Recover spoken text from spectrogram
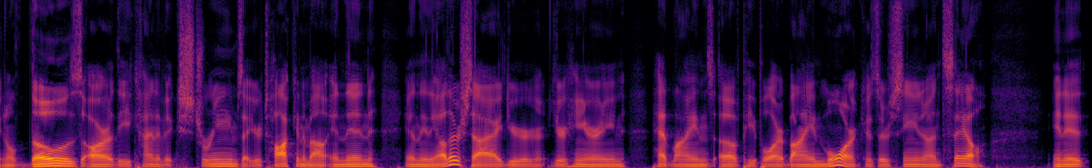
You know, those are the kind of extremes that you're talking about. And then and then the other side, you're you're hearing headlines of people are buying more because they're seeing it on sale. And it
